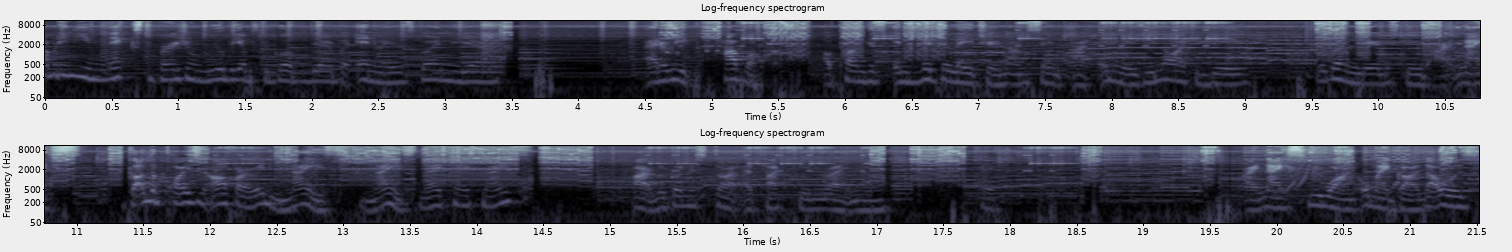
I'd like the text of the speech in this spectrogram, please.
Probably the next version we'll be able to go up there, but anyway, let's go in here and wreak havoc upon this invigilator, you know what I'm saying? Alright, anyways, we know what to do. We're gonna layer this dude. Alright, nice. Got the poison off already. Nice. Nice, nice, nice, nice. Alright, we're gonna start attacking right now. Okay. Alright, nice. We won. Oh my god, that was...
